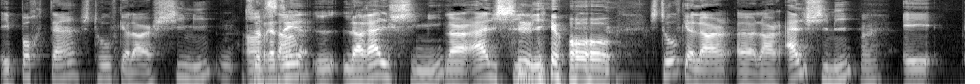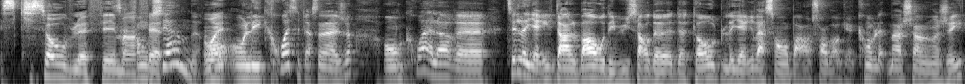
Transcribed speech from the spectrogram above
Et pourtant, je trouve que leur chimie. Tu devrais ensemble- dire l- leur alchimie. leur alchimie. oh, je trouve que leur, euh, leur alchimie Ouais. est ce qui sauve le film, Ça en fait. fonctionne. Ouais. On, on les croit, ces personnages-là. On croit à leur. euh, tu sais, là, il arrive dans le bar au début, il sort de, de tôle, puis là, il arrive à son bar, son bar qui a complètement changé.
